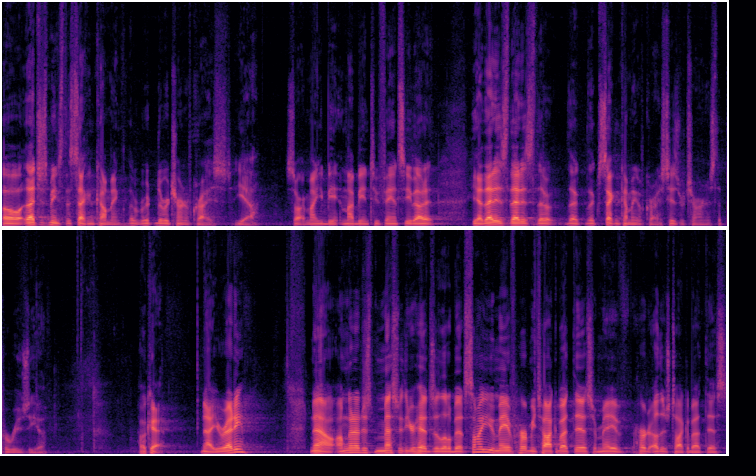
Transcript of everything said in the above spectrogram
Oh, that just means the second coming, the, re- the return of Christ. Yeah. Sorry, am I, being, am I being too fancy about it? Yeah, that is, that is the, the, the second coming of Christ. His return is the parousia. Okay, now you ready? Now, I'm going to just mess with your heads a little bit. Some of you may have heard me talk about this or may have heard others talk about this,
